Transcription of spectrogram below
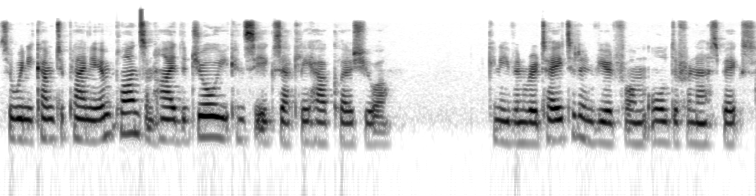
So when you come to plan your implants and hide the jaw, you can see exactly how close you are. Can even rotate it and view it from all different aspects.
